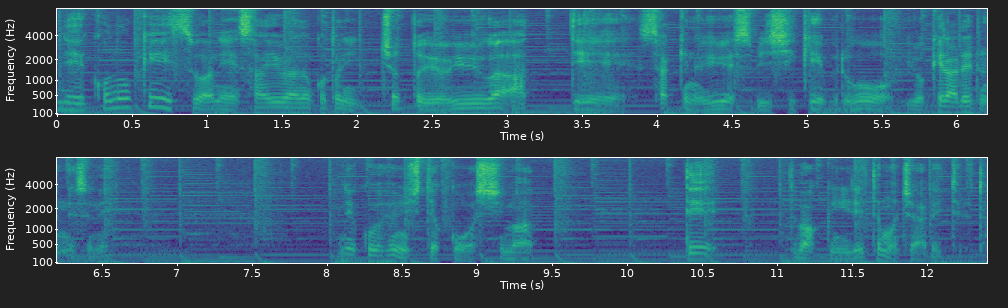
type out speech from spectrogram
でこのケースはね幸いなことにちょっと余裕があってさっきの USB-C ケーブルを避けられるんですよね。でこういう風にしてこうしまってバッグに入れて持ち歩いてると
